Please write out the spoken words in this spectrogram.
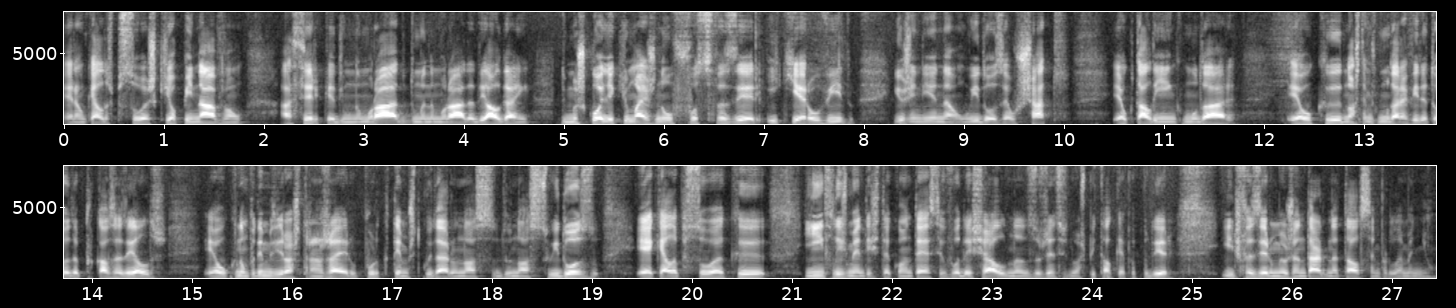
eram aquelas pessoas que opinavam acerca de um namorado, de uma namorada, de alguém, de uma escolha que o mais novo fosse fazer e que era ouvido, e hoje em dia não. O idoso é o chato, é o que está ali a incomodar, é o que nós temos de mudar a vida toda por causa deles, é o que não podemos ir ao estrangeiro porque temos de cuidar nosso, do nosso idoso, é aquela pessoa que, e infelizmente isto acontece, eu vou deixá-lo nas urgências do hospital que é para poder ir fazer o meu jantar de Natal sem problema nenhum.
